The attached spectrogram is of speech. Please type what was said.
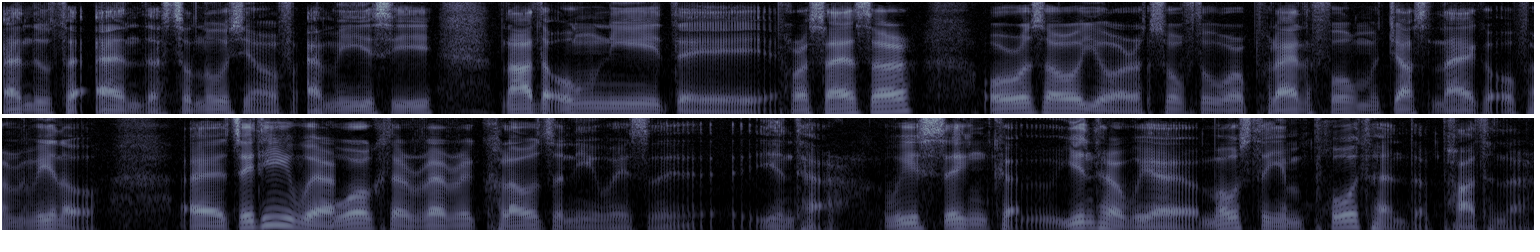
end-to-end solution of MEC. Not only the processor, also your software platform, just like OpenVINO. Uh, ZTE will work very closely with uh, Intel. We think Intel will most important partner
